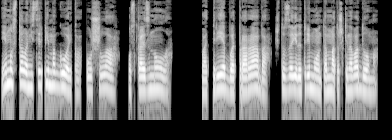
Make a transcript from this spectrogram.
Ему стало нестерпимо горько. Ушла, ускользнула. Потребует от прораба, что заведует ремонтом матушкиного дома,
